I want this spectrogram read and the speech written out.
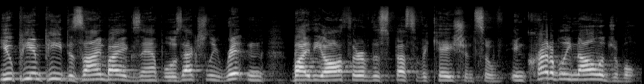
UPnP, Designed by Example, was actually written by the author of the specification, so incredibly knowledgeable.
